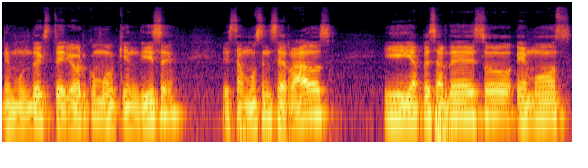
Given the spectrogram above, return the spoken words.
del mundo exterior, como quien dice, estamos encerrados y a pesar de eso hemos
